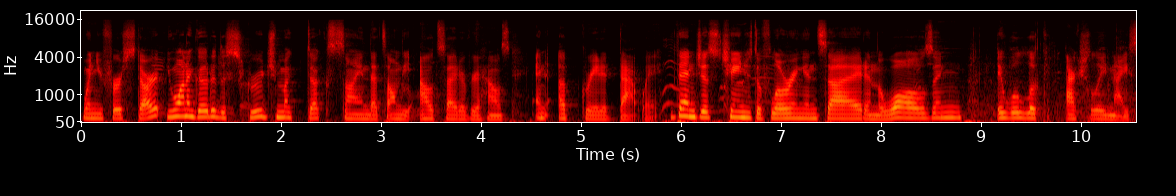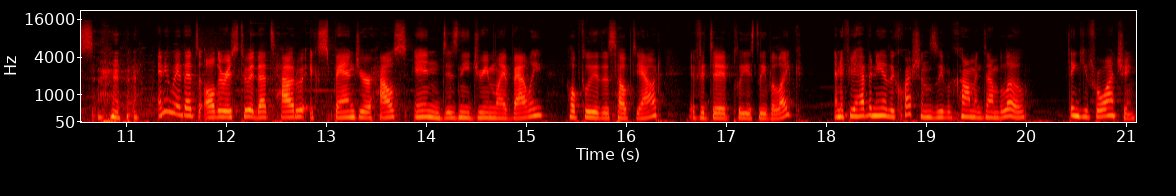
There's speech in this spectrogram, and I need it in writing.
when you first start, you want to go to the Scrooge McDuck sign that's on the outside of your house and upgrade it that way. Then just change the flooring inside and the walls, and it will look actually nice. anyway, that's all there is to it. That's how to expand your house in Disney Dreamlight Valley. Hopefully, this helped you out. If it did, please leave a like. And if you have any other questions, leave a comment down below. Thank you for watching.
